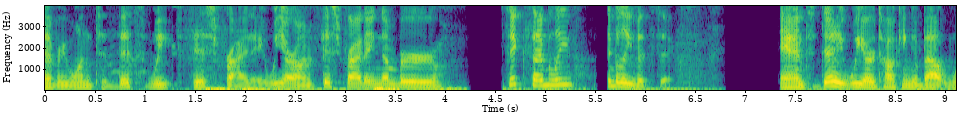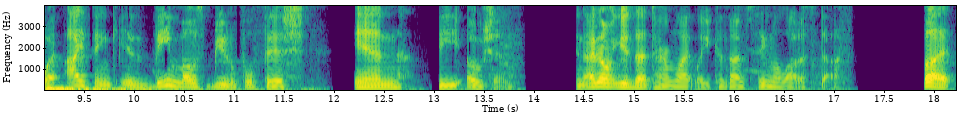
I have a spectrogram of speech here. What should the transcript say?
everyone to this week's Fish Friday. We are on Fish Friday number six, I believe. I believe it's six. And today we are talking about what I think is the most beautiful fish in the ocean. And I don't use that term lightly because I've seen a lot of stuff. But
